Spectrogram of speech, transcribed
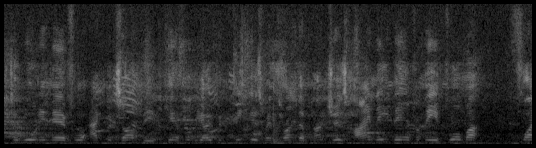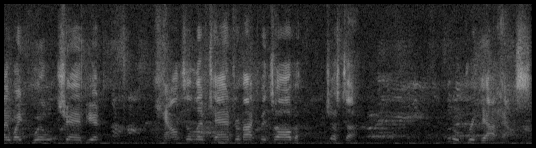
Just a warning there for Akhmetov. Be careful of the open fingers when throwing the punches. High knee there from the former flyweight world champion. counter left hand from Akhmetov. Just a little brick outhouse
